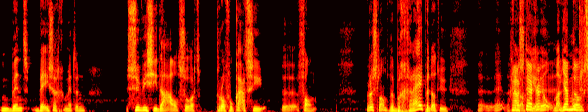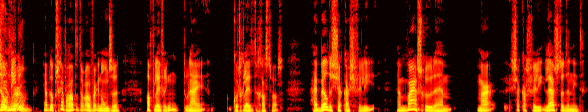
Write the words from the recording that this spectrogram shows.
bent bezig met een suicidaal soort provocatie eh, van Rusland. We begrijpen dat u. eh, hè, Georgië Nou, sterker, wil, maar Jaap moet het zo niet Scheffer- doen. Jaap Doop Scheffer had het erover in onze aflevering toen hij kort geleden te gast was. Hij belde Saakashvili en waarschuwde hem, maar Saakashvili luisterde niet.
